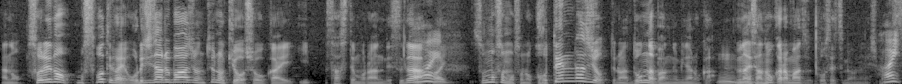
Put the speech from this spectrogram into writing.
あのそれの Spotify オリジナルバージョンというのを今日紹介させてもらうんですが、はい。はい。そもそもその古典ラジオっていうのはどんな番組なのか、ううんな、いさんの方からまずご説明お願いします。はい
